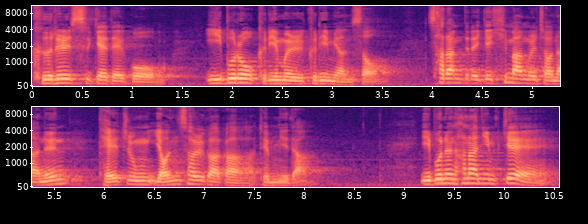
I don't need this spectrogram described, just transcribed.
글을 쓰게 되고 입으로 그림을 그리면서 사람들에게 희망을 전하는 대중 연설가가 됩니다. 이분은 하나님께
